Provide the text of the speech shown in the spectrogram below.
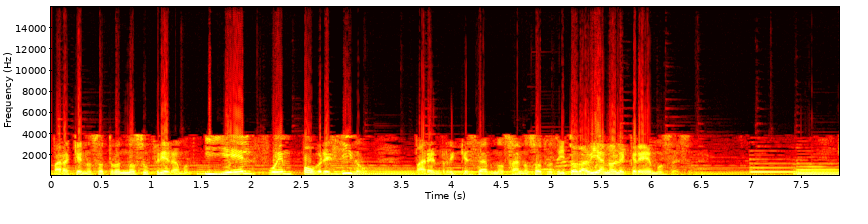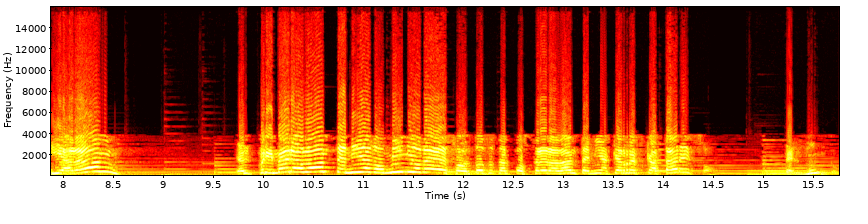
para que nosotros no sufriéramos. Y Él fue empobrecido para enriquecernos a nosotros. Y todavía no le creemos eso. Y Adán, el primer Adán tenía dominio de eso. Entonces al postrer Adán tenía que rescatar eso del mundo.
